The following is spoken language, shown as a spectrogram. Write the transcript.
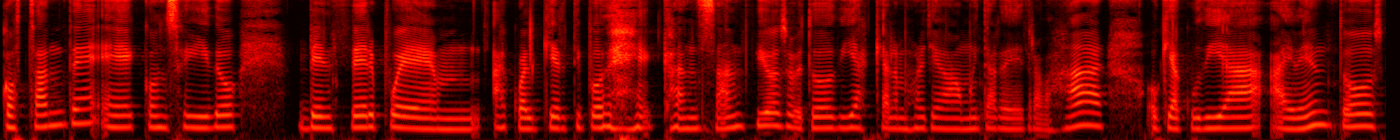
constante, he conseguido vencer pues a cualquier tipo de cansancio, sobre todo días que a lo mejor llegaba muy tarde de trabajar o que acudía a eventos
